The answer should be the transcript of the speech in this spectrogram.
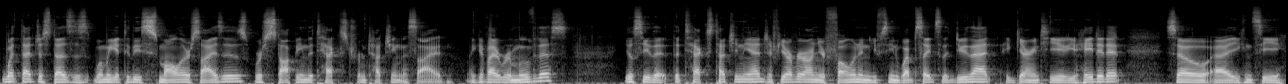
what that just does is when we get to these smaller sizes, we're stopping the text from touching the side. Like if I remove this, you'll see that the text touching the edge. If you're ever on your phone and you've seen websites that do that, I guarantee you, you hated it. So uh, you can see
